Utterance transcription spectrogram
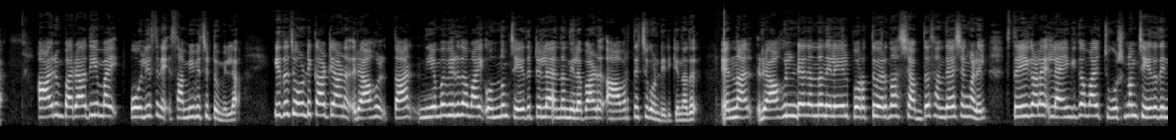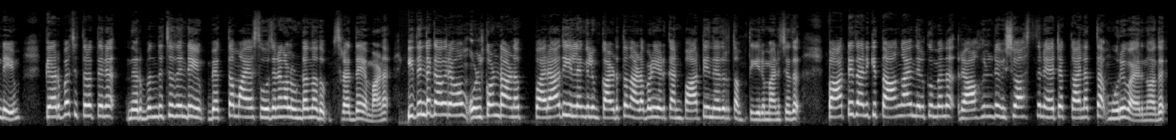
ആരും പരാതിയുമായി പോലീസിനെ സമീപിച്ചിട്ടുമില്ല. ഇത് ചൂണ്ടിക്കാട്ടിയാണ് രാഹുൽ താൻ നിയമവിരുദ്ധമായി ഒന്നും ചെയ്തിട്ടില്ല എന്ന നിലപാട് ആവർത്തിച്ചുകൊണ്ടിരിക്കുന്നത്. എന്നാൽ രാഹുലിന്റേതെന്ന നിലയിൽ പുറത്തു വരുന്ന ശബ്ദ സന്ദേശങ്ങളിൽ സ്ത്രീകളെ ലൈംഗികമായി ചൂഷണം ചെയ്തതിന്റെയും ഗർഭചിത്രത്തിന് നിർബന്ധിച്ചതിന്റെയും വ്യക്തമായ സൂചനകൾ ഉണ്ടെന്നതും ശ്രദ്ധേയമാണ്. ഇതിന്റെ ഗൗരവം ഉൾക്കൊണ്ടാണ് പരാതിയില്ലെങ്കിലും കടുത്ത നടപടിയെടുക്കാൻ പാർട്ടി നേതൃത്വം തീരുമാനിച്ചത്. പാർട്ടി തനിക്ക് താങ്ങായി നിൽക്കുമെന്ന് രാഹുലിന്റെ വിശ്വാസത്തിനേറ്റ കനത്ത മുറിവായിരുന്നു അത്.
